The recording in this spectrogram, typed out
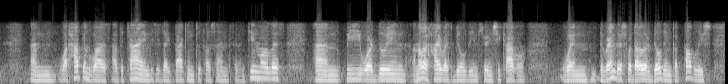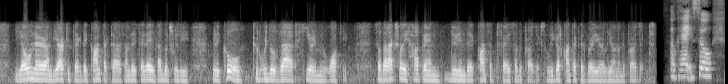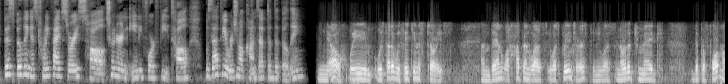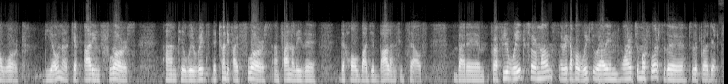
And what happened was at the time, this is like back in 2017 more or less, and we were doing another high rise building here in Chicago when the renders for that other building got published, the owner and the architect they contact us and they said, "Hey, that looks really, really cool. Could we do that here in Milwaukee?" So that actually happened during the concept phase of the project. So we got contacted very early on in the project. Okay, so this building is 25 stories tall, 284 feet tall. Was that the original concept of the building? No, we we started with 18 stories and then what happened was it was pretty interesting. It was in order to make the pro forma work, the owner kept adding floors until we reached the 25 floors, and finally the the whole budget balance itself. But um, for a few weeks or months, every couple of weeks, we were adding one or two more floors to the to the project.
